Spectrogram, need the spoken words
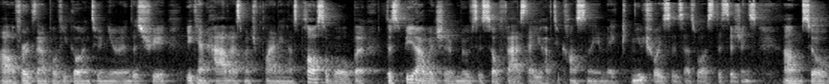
Uh, for example, if you go into a new industry, you can have as much planning as possible, but the speed at which it moves is so fast that you have to constantly make new choices as well as decisions. Um, so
